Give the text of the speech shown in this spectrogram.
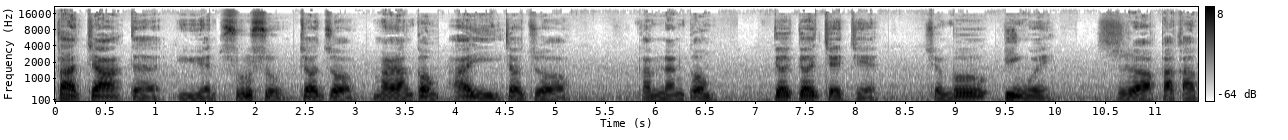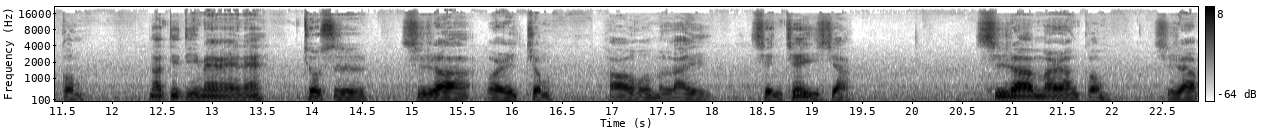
大家的语言。叔叔叫做马兰贡，阿姨叫做甘南贡，哥哥姐姐全部并为是啊嘎嘎贡。那弟弟妹妹呢？就是是啊瓦尔囧。好，我们来。衔接一下，是啊，马兰贡，是啊，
